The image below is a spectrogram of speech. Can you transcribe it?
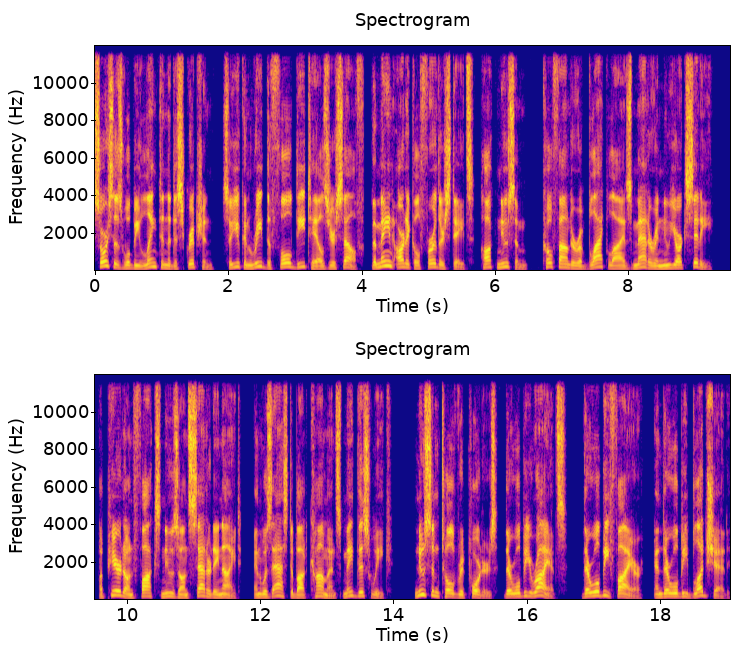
Sources will be linked in the description so you can read the full details yourself. The main article further states Hawk Newsom, co founder of Black Lives Matter in New York City, appeared on Fox News on Saturday night and was asked about comments made this week. Newsom told reporters there will be riots, there will be fire, and there will be bloodshed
